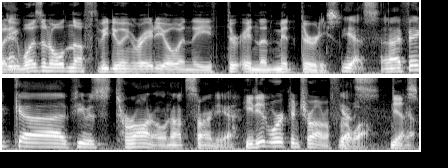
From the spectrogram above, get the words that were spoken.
but he wasn't old enough to be doing radio in the thir- in the mid 30s. Yes, and I think uh, he was Toronto, not Sarnia. He did work in Toronto for yes. a while. Yes.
